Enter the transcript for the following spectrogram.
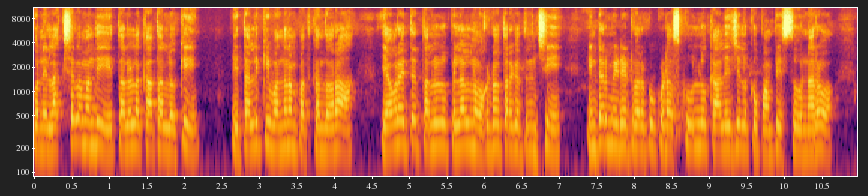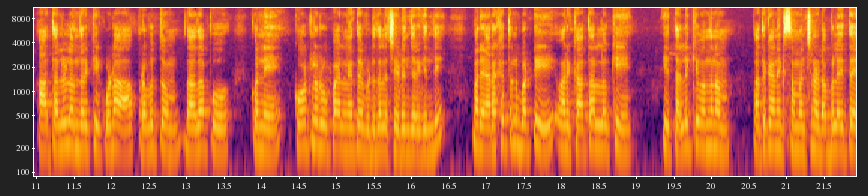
కొన్ని లక్షల మంది తల్లుల ఖాతాల్లోకి ఈ తల్లికి వందనం పథకం ద్వారా ఎవరైతే తల్లులు పిల్లలను ఒకటో తరగతి నుంచి ఇంటర్మీడియట్ వరకు కూడా స్కూళ్ళు కాలేజీలకు పంపిస్తూ ఉన్నారో ఆ తల్లులందరికీ కూడా ప్రభుత్వం దాదాపు కొన్ని కోట్ల రూపాయలనైతే విడుదల చేయడం జరిగింది. మరి అర్హతను బట్టి వారి ఖాతాల్లోకి ఈ తల్లికి వందనం పథకానికి సంబంధించిన డబ్బులు అయితే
